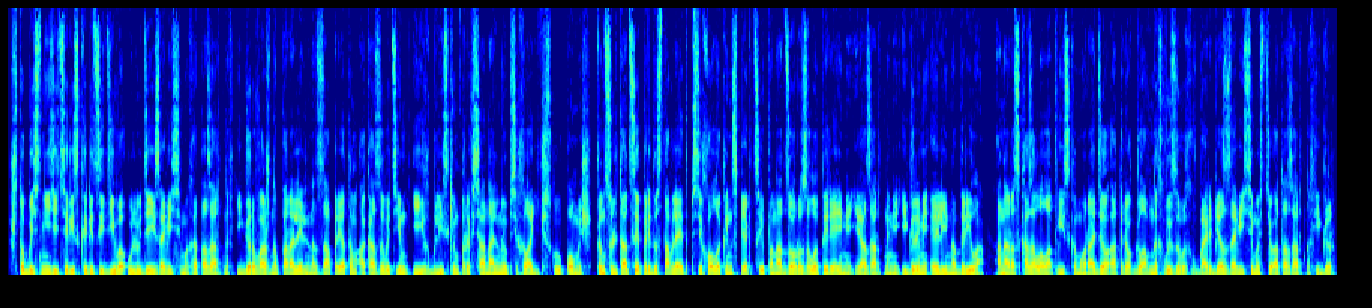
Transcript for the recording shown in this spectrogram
Чтобы снизить риск рецидива у людей, зависимых от азартных игр, важно параллельно с запретом оказывать им и их близким профессиональную психологическую помощь. Консультация предоставляет психолог инспекции по надзору за лотереями и азартными играми Элина Брила. Она рассказала латвийскому радио о трех главных вызовах в борьбе с зависимостью от азартных игр.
